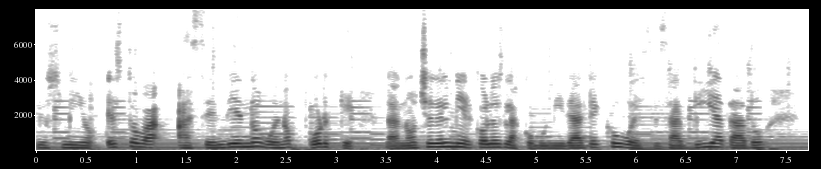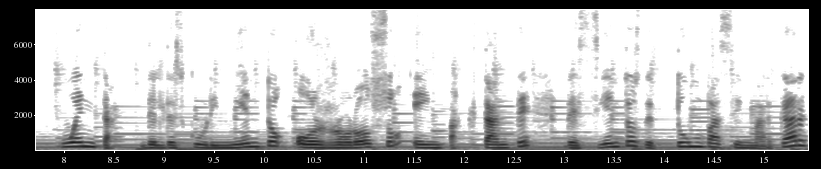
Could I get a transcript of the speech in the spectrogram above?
Dios mío, esto va ascendiendo, bueno, porque la noche del miércoles la comunidad de Coeses había dado cuenta del descubrimiento horroroso e impactante de cientos de tumbas sin marcar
